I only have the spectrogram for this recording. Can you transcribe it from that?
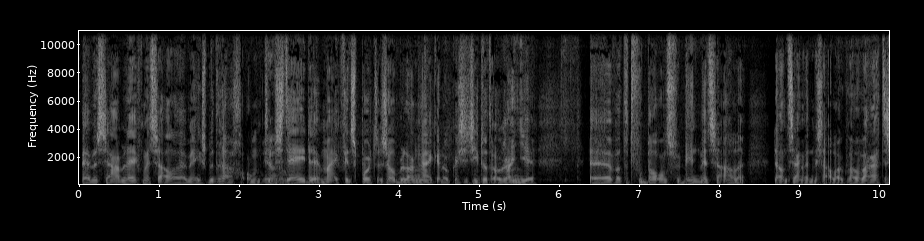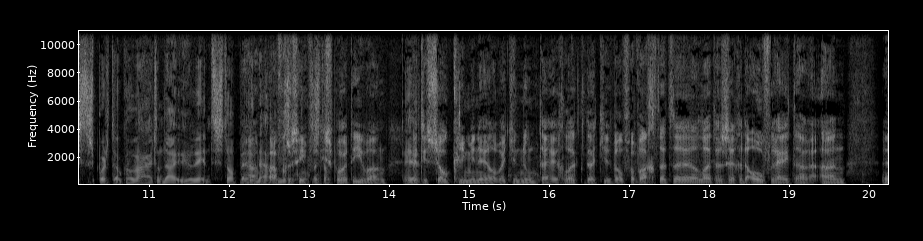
hebben een samenleving met z'n allen... we hebben niks bedrag om te Ja. besteden. Maar ik vind sport zo belangrijk. En ook als je ziet wat oranje, eh, wat het voetbal ons verbindt met z'n allen... dan zijn we het met z'n allen ook wel waard. Is de sport ook wel waard om daar uren in te stoppen. Ja, en daar onderzoek afgezien van die sport, Iwan. Het is zo crimineel wat je noemt eigenlijk... dat je wel verwacht dat, eh, laten we zeggen, de overheid daar, aan, eh,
